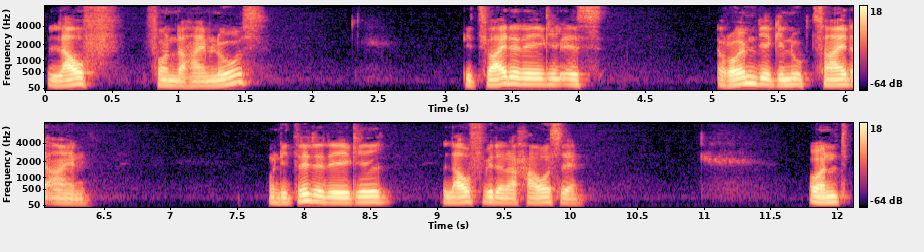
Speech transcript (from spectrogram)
lauf von daheim los. Die zweite Regel ist, räum dir genug Zeit ein. Und die dritte Regel, lauf wieder nach Hause. Und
